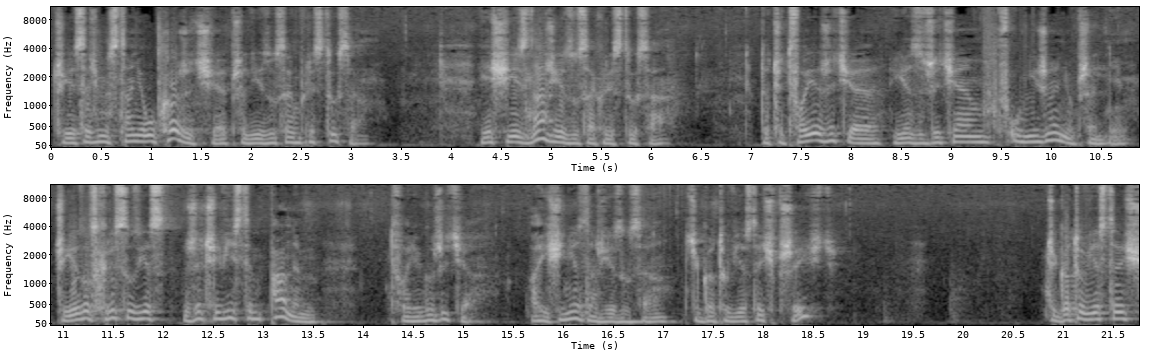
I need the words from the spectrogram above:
Czy jesteśmy w stanie ukorzyć się przed Jezusem Chrystusem? Jeśli znasz Jezusa Chrystusa, to czy Twoje życie jest życiem w uniżeniu przed Nim? Czy Jezus Chrystus jest rzeczywistym Panem Twojego życia? A jeśli nie znasz Jezusa, czy gotów jesteś przyjść? Czy gotów jesteś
